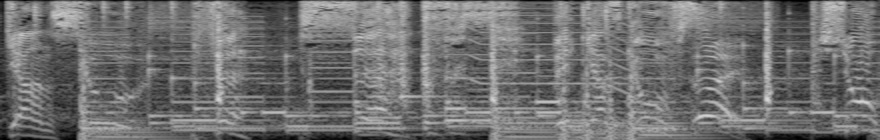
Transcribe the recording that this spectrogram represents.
Veckans skov Veckans skovs Tjoho!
